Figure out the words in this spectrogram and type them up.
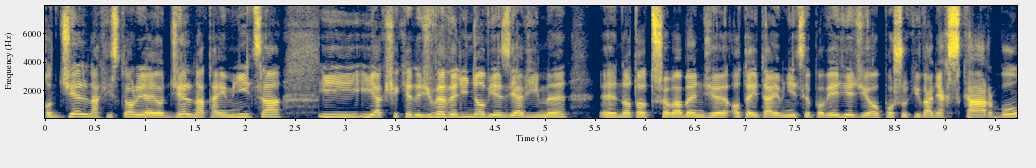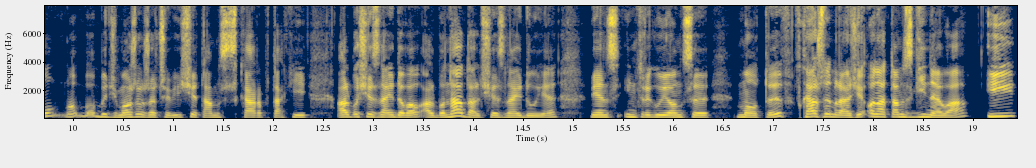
oddzielna historia i oddzielna tajemnica i, i, jak się kiedyś w zjawimy, y, no to trzeba będzie o tej tajemnicy powiedzieć i o poszukiwaniach skarbu, no bo być może rzeczywiście tam skarb taki albo się znajdował, albo nadal się znajduje, więc intrygujący motyw. W każdym razie ona tam zginęła i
